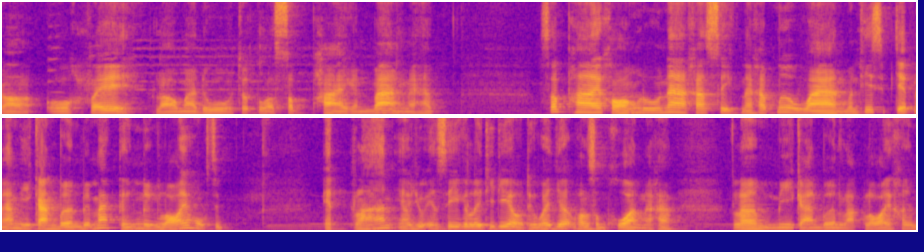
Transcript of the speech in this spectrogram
ก็โอเค เรามาดูเจ้าตัว supply กันบ้างนะครับซัพพลายของ Luna Classic นะครับเมื่อวานวันที่ 17 นะ มีการเบิร์นไปมากถึง 161 ล้าน LUNC กันเลยทีเดียว ถือว่าเยอะพอสมควรนะครับ เริ่มมีการเบิร์นหลักร้อยขึ้น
